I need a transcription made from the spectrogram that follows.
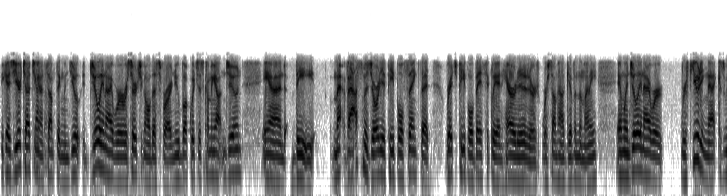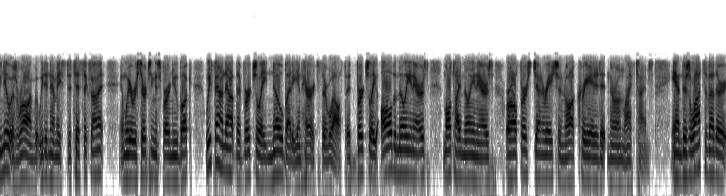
Because you're touching Definitely. on something when Ju- Julie and I were researching all this for our new book, which is coming out in June, and the ma- vast majority of people think that rich people basically inherited it or were somehow given the money. And when Julie and I were refuting that because we knew it was wrong, but we didn't have any statistics on it, and we were researching this for our new book. We found out that virtually nobody inherits their wealth. That virtually all the millionaires, multimillionaires, are all first generation and all created it in their own lifetimes. And there's lots of other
